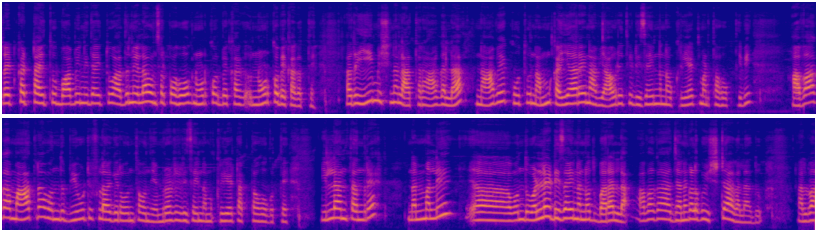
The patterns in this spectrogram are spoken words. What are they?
ಥ್ರೆಡ್ ಕಟ್ ಆಯಿತು ಬಾಬಿನ್ ಇದಾಯಿತು, ಅದನ್ನೆಲ್ಲ ಒಂದು ಸ್ವಲ್ಪ ಹೋಗಿ ನೋಡ್ಕೊಳ್ಬೇಕಾಗ, ನೋಡ್ಕೋಬೇಕಾಗತ್ತೆ. ಆದರೆ ಈ ಮಿಷಿನಲ್ಲಿ ಆ ಥರ ಆಗಲ್ಲ. ನಾವೇ ಕೂತು ನಮ್ಮ ಕೈಯಾರೆ ನಾವು ಯಾವ ರೀತಿ ಡಿಸೈನ್ನ ನಾವು ಕ್ರಿಯೇಟ್ ಮಾಡ್ತಾ ಹೋಗ್ತೀವಿ, ಆವಾಗ ಮಾತ್ರ ಒಂದು ಬ್ಯೂಟಿಫುಲ್ ಆಗಿರುವಂಥ ಒಂದು ಎಂಬ್ರಾಯ್ಡ್ರಿ ಡಿಸೈನ್ ನಮ್ಗೆ ಕ್ರಿಯೇಟ್ ಆಗ್ತಾ ಹೋಗುತ್ತೆ. ಇಲ್ಲ ಅಂತಂದರೆ ನಮ್ಮಲ್ಲಿ ಒಂದು ಒಳ್ಳೆ ಡಿಸೈನ್ ಅನ್ನೋದು ಬರಲ್ಲ. ಆವಾಗ ಜನಗಳಿಗೂ ಇಷ್ಟ ಆಗಲ್ಲ ಅದು. ಅಲ್ವಾ?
